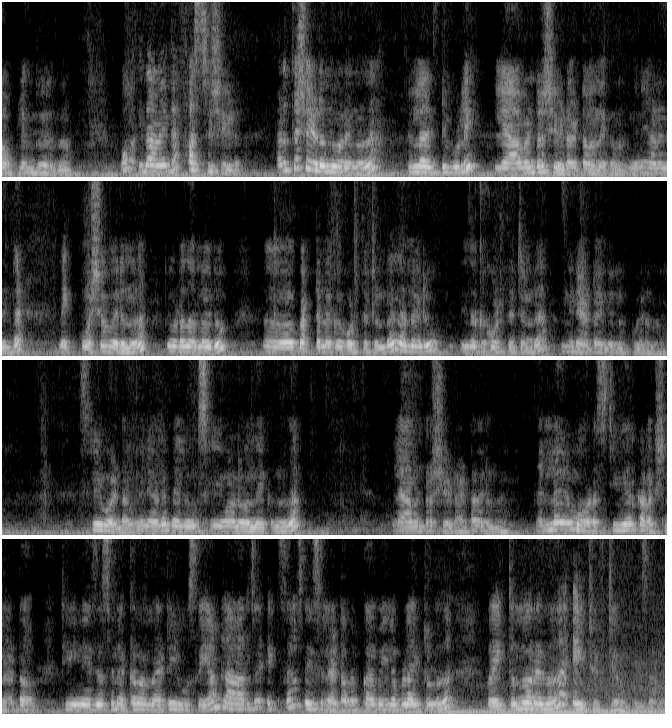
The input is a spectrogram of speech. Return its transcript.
ടോപ്പ് ലെങ്ത് വരുന്നത്. അപ്പോൾ ഇതാണ് ഇതിന്റെ ഫസ്റ്റ് ഷെയ്ഡ് അടുത്ത ഷെയ്ഡ് എന്ന് പറയുന്നത് നല്ല അടിപൊളി ലാവൻഡർ ഷെയ്ഡായിട്ട് വന്നേക്കുന്നത്. ഇങ്ങനെയാണ് ഇതിന്റെ നെക്ക് പോഷൻ വരുന്നത്. ഇവിടെ നല്ലൊരു ബട്ടനൊക്കെ കൊടുത്തിട്ടുണ്ട്. നല്ലൊരു ഇതൊക്കെ കൊടുത്തിട്ടുണ്ട്. ഇങ്ങനെയാട്ടോ അതിന്റെ ലുക്ക് വരുന്നത്. സ്ലീവ് ഉണ്ടാവും ഇങ്ങനെയാണ് ബലൂൺ സ്ലീവാണ് വന്നേക്കുന്നത്. ലാവൻഡർ ഷെയ്ഡായിട്ടോ വരുന്നത്. നല്ലൊരു മോഡസ്റ്റ് വിയർ കളക്ഷൻ ആട്ടോ. ടീനേജേഴ്സിനൊക്കെ നന്നായിട്ട് യൂസ് ചെയ്യാം. ലാർജ് എക്സൽ സൈസിലാട്ടോ നമുക്ക് അവൈലബിൾ ആയിട്ടുള്ളത് റേറ്റ് എന്ന് പറയുന്നത് എയ്റ്റ് ഫിഫ്റ്റി റുപ്പീസാണ്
